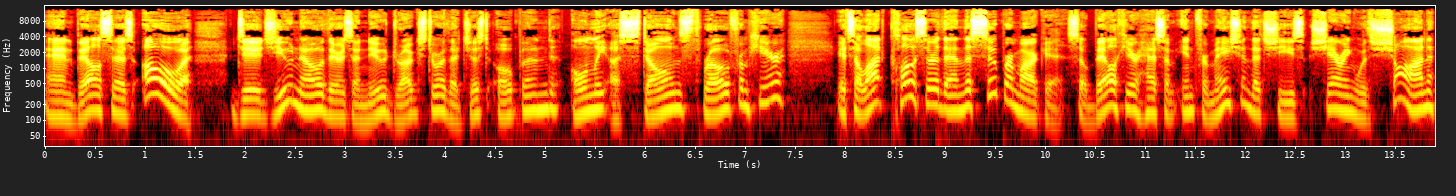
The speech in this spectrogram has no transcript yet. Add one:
And Belle says, Oh, did you know there's a new drugstore that just opened only a stone's throw from here? It's a lot closer than the supermarket. So Belle here has some information that she's sharing with Sean.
